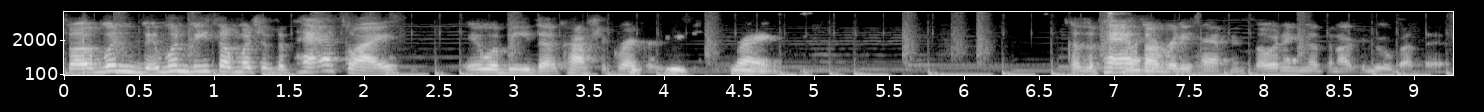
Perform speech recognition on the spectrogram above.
So it wouldn't it wouldn't be so much of the past life; it would be the Akashic records. Right. Because the past right. already happened, so it ain't nothing I can do about that.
